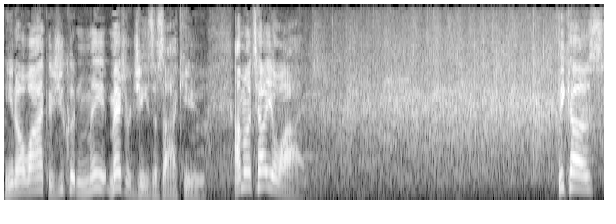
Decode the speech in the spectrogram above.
You know why? Because you couldn't me- measure Jesus' IQ. I'm going to tell you why. Because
